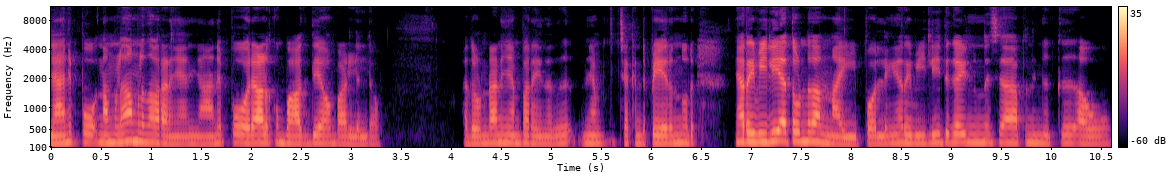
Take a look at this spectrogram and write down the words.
ഞാനിപ്പോൾ നമ്മൾ നമ്മളെന്ന് പറയണം. ഞാൻ ഞാനിപ്പോൾ ഒരാൾക്കും ബാധ്യതയാവാൻ പാടില്ലല്ലോ. അതുകൊണ്ടാണ് ഞാൻ പറയുന്നത്. ഞാൻ ചെക്കന്റെ പേരൊന്നും ഞാൻ റിവീൽ ചെയ്യാത്തതുകൊണ്ട് നന്നായി. ഇപ്പോൾ അല്ലെങ്കിൽ റിവീൽ ചെയ്ത് കഴിഞ്ഞു എന്ന് വെച്ചാൽ അപ്പം നിങ്ങൾക്ക് ഓ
